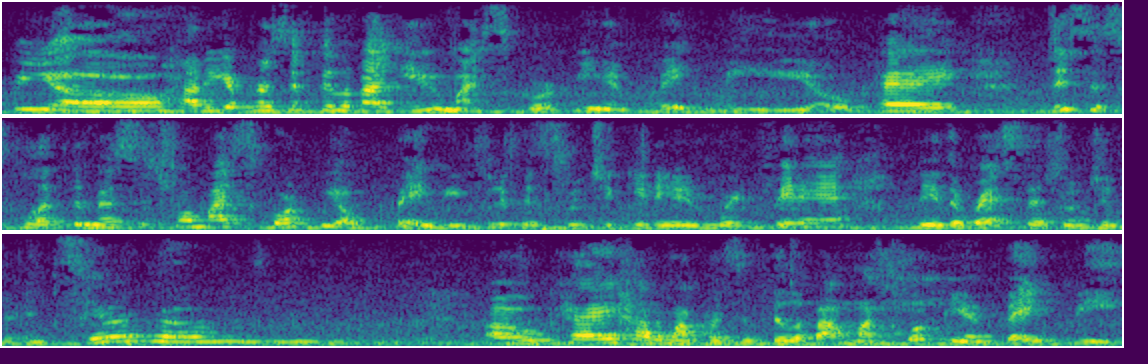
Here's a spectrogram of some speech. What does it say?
Scorpio, how do your person feel about you, my Scorpion baby? Okay, this is collective message from my Scorpio baby. Flip it, switch it, get in you fit in. Leave the rest. There's no gender in tarot. Okay, how do my person feel about my Scorpion baby?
